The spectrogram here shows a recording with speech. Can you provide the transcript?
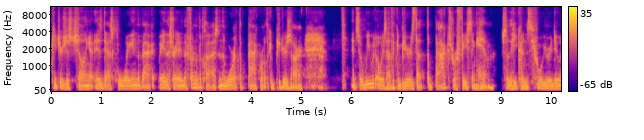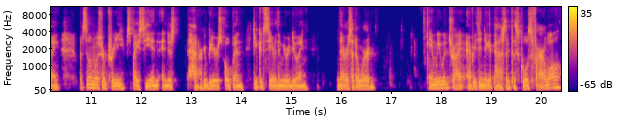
teacher's just chilling at his desk way in the back, way in the straight in the front of the class, and then we're at the back where all the computers are. And so we would always have the computers that the backs were facing him so that he couldn't see what we were doing. But some of us were pretty spicy and, and just had our computers open. He could see everything we were doing, never said a word. And we would try everything to get past like the school's firewall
